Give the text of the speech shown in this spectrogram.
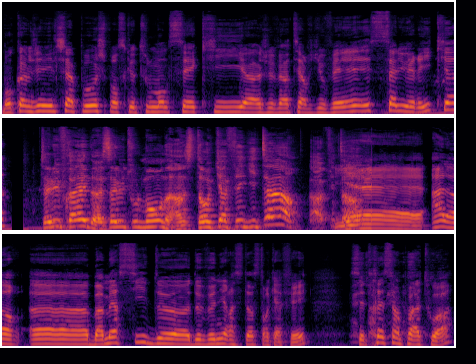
Bon, comme j'ai mis le chapeau, je pense que tout le monde sait qui euh, je vais interviewer. Salut Eric. Salut Fred, salut tout le monde, instant café guitare. Ah putain. Yeah. Alors, euh, bah merci de, de venir à cet instant café. C'est très sympa à toi.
